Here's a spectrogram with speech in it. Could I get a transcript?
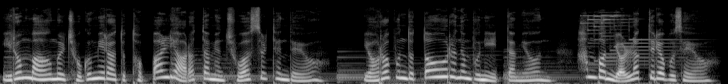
이런 마음을 조금이라도 더 빨리 알았다면 좋았을 텐데요. 여러분도 떠오르는 분이 있다면 한번 연락드려 보세요.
